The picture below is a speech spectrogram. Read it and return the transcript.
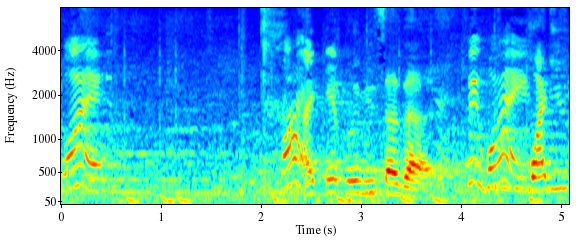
Why? Why? I can't believe you said that. Wait, why? Why do you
